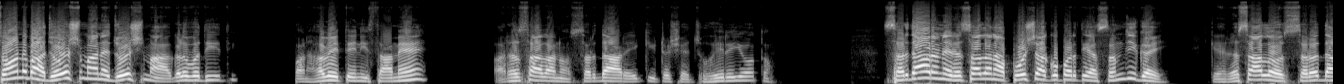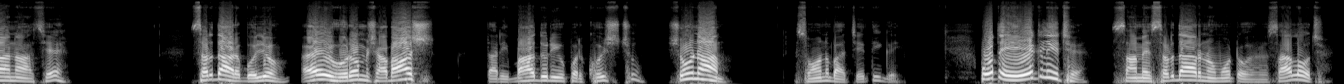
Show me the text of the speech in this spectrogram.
સોનબા જોશમાં ને જોશમાં આગળ વધી હતી. પણ હવે તેની સામે રસાલાનો સરદાર એકી ટશે જોઈ રહ્યો હતો. સરદાર અને રસાલાના પોશાક ઉપર ત્યાં સમજી ગઈ કે રસાલો સરદાના છે. સરદાર બોલ્યો એ હુરમ શાબાશ, તારી બહાદુરી ઉપર ખુશ છું. શું નામ? સોનબા ચેતી ગઈ. પોતે એકલી છે. સામે સરદારનો મોટો રસાલો છે.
